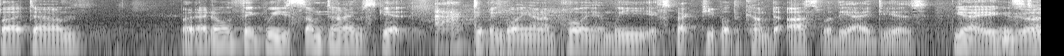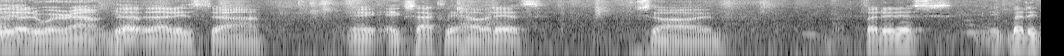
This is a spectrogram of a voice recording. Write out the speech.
but um, but I don't think we sometimes get active in going out and pulling them. We expect people to come to us with the ideas. Yeah, you can It's go the other way around. Yeah. That, that is uh, exactly how it is. So, but it is, but it,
